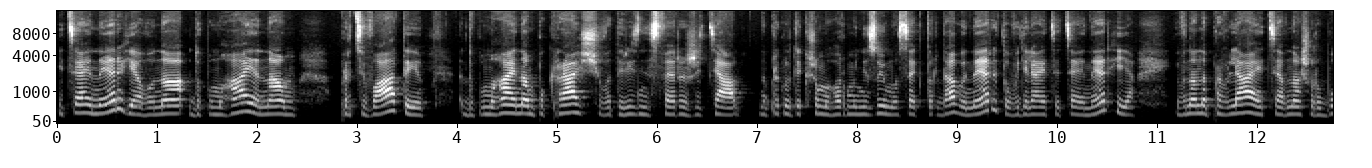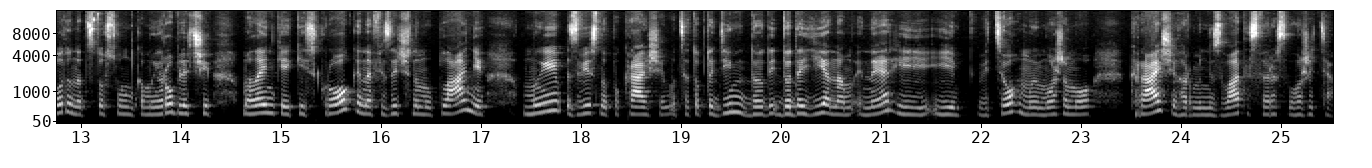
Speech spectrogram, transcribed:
І ця енергія вона допомагає нам працювати, допомагає нам покращувати різні сфери життя. Наприклад, якщо ми гармонізуємо сектор да, Венери, то виділяється ця енергія, і вона направляється в нашу роботу над стосунками. І роблячи маленькі якісь кроки на фізичному плані, ми, звісно, покращуємо це. Тобто дім додає нам енергії, і від цього ми можемо краще гармонізувати сфери свого життя.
